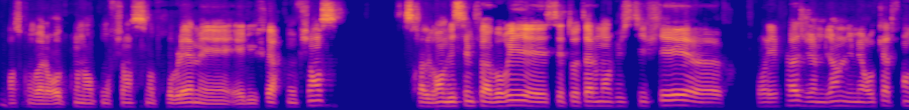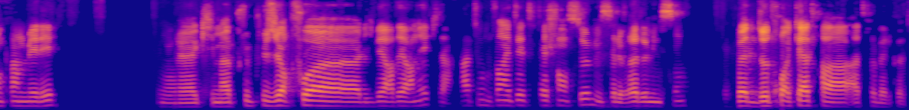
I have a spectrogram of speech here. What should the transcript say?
Je pense qu'on va le reprendre en confiance sans problème et, et, lui faire confiance. Ce sera le grandissime favori et c'est totalement justifié. Euh, pour les places, j'aime bien le numéro 4 Franklin de Mêlée, euh, qui m'a plu plusieurs fois l'hiver dernier, qui n'a pas tout le temps été très chanceux, mais c'est le vrai 2005. Ça peut être 2, 3, 4 à, à très belle cote.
